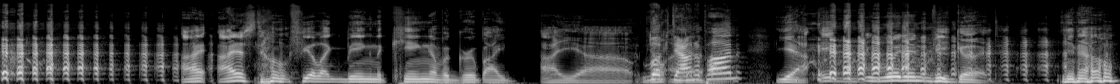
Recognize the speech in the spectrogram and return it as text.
I I just don't feel like being the king of a group I I uh Look down identify. upon? Yeah, it, it wouldn't be good. You know?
